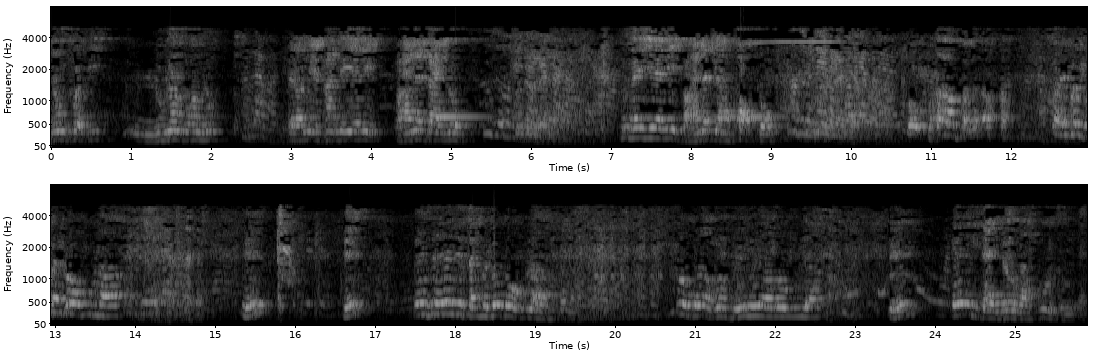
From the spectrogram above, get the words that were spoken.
ရုံထွက်ပြီးလူနာသွားမလို့မှန်ပါပါအဲ့တော့နေခန္တီရဲ့လေးဘာနဲ့တိုင်လို့ကုသိုလ်နဲ့တိုင်ပါပါဗျာသူနဲ့ရဲ့လေးဘာနဲ့ပြန်ဖောက်တော့ကုသိုလ်နဲ့တိုင်ပါပါဟုတ်ပါမလားဆိုင်မထွက်တော့ဘူးလားဟင်ဟင်ဘယ်နဲ့လဲဆိုင်မထွက်တော့ဘူးလားဟုတ်ကဲ့တော့ဘယ်လိုရတော့ဘူးလားဟင်အဲ့ဒီတိုင်တော့ကကုသိုလ်နဲ့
